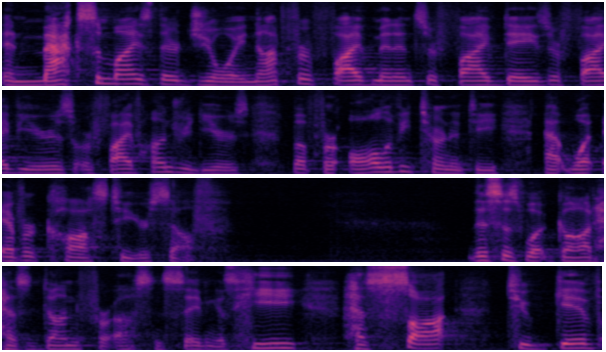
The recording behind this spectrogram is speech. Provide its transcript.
and maximize their joy, not for five minutes or five days or five years or 500 years, but for all of eternity at whatever cost to yourself. This is what God has done for us in saving us. He has sought to give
